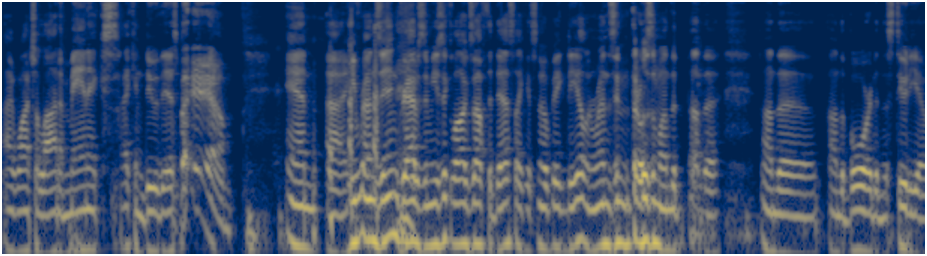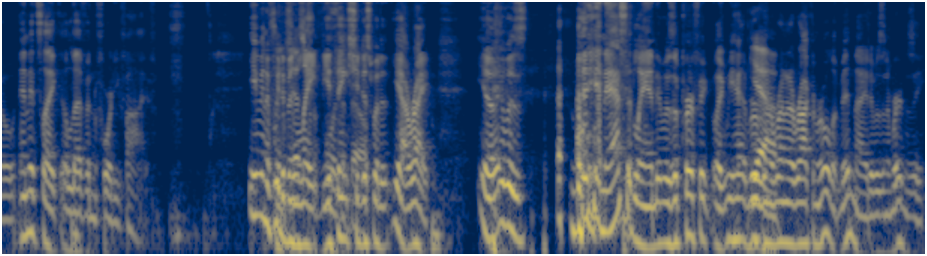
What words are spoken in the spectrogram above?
I watch a lot of Mannix. I can do this. Bam. And uh, he runs in, grabs the music logs off the desk like it's no big deal, and runs in and throws them on the on the on the on the board in the studio. And it's like eleven forty five. Even if we'd have been late, do you think she just would have? Yeah, right. You know, it was. but in Acid Land, it was a perfect. Like we had, we were Yeah. going to run out of rock and roll at midnight. It was an emergency.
